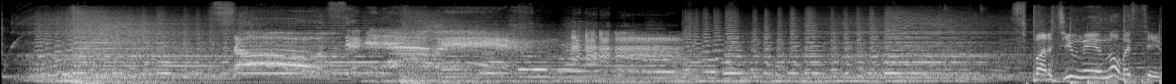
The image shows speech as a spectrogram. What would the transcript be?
Спортивные новости.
